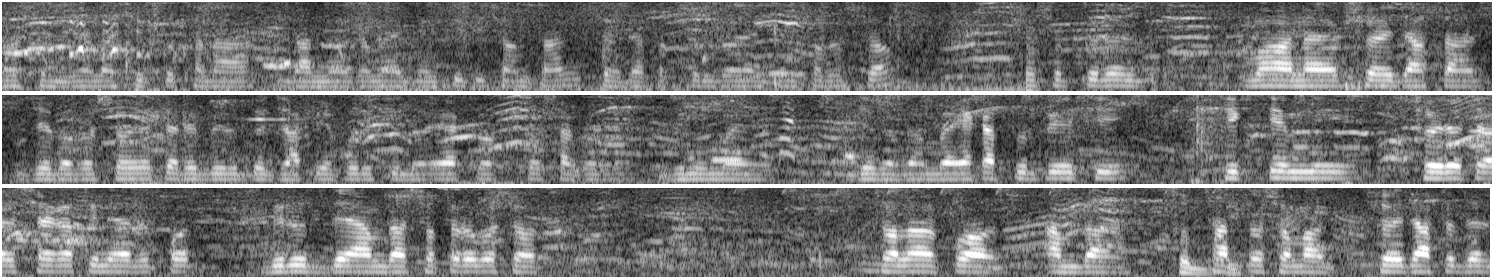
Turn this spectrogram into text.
পশ্চিম জেলা শিবপুর থানা দামিয়া গ্রামের একজন কৃতি সন্তান, শহীদ আসাদ পরিবারের একজন সদস্য। সত্তরের মহানায়ক শহীদ আসাদ যেভাবে স্বৈরাচারের বিরুদ্ধে ঝাঁপিয়ে পড়েছিল, এক রক্ত সাগরের বিনিময়ে যেভাবে আমরা একাত্তর পেয়েছি, ঠিক তেমনি স্বৈরাচার শেখ হাসিনার বিরুদ্ধে আমরা সতেরো বছর চলার পর আমরা ছাত্র সমাজ শহীদ আসাদের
